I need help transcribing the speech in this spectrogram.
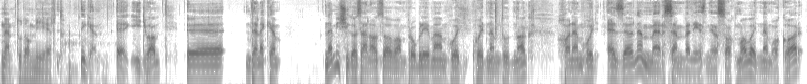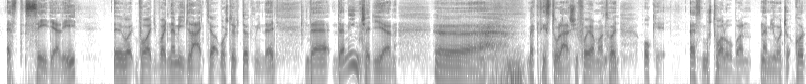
nem tudom miért. Igen, így van. Ö, de nekem nem is igazán azzal van problémám, hogy, hogy nem tudnak, hanem hogy ezzel nem mer szembenézni a szakma, vagy nem akar, ezt szégyeli, vagy, vagy, vagy nem így látja, most ők tök mindegy, de, de nincs egy ilyen ö, megtisztulási folyamat, hogy oké, okay, ezt most valóban nem jó, csak akkor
